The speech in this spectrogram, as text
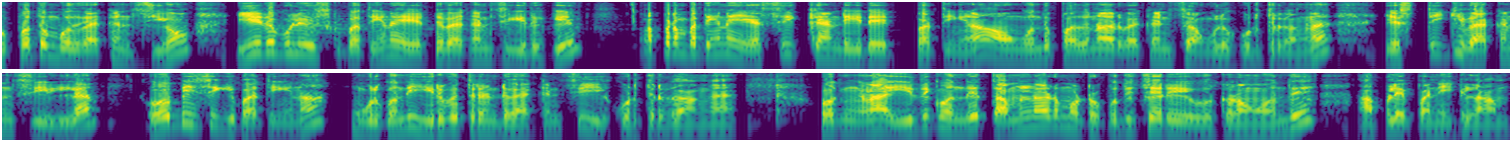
முப்பத்தொம்போது வேகன்சியும் இடபிள்யூஎஸ்க்கு பார்த்தீங்கன்னா எட்டு வேகன்சி இருக்குது அப்புறம் பார்த்தீங்கன்னா எஸ்சி கேண்டிடேட் பார்த்தீங்கன்னா அவங்க வந்து பதினாறு வேகன்சி அவங்களுக்கு கொடுத்துருக்காங்க. எஸ்டிக்கு வேகன்சி இல்லை. ஓபிசிக்கு பார்த்தீங்கன்னா உங்களுக்கு வந்து இருபத்தி ரெண்டு வேகன்சி கொடுத்துருக்காங்க. ஓகேங்களா? இதுக்கு வந்து தமிழ்நாடு மற்றும் புதுச்சேரி இருக்கிறவங்க வந்து அப்ளை பண்ணிக்கலாம்.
